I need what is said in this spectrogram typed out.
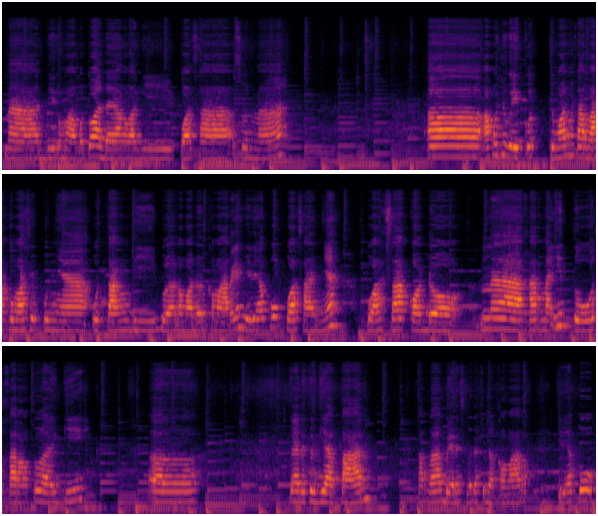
Nah di rumah aku tuh ada yang lagi puasa sunnah uh, aku juga ikut cuman karena aku masih punya utang di bulan Ramadan kemarin jadi aku puasanya puasa kodo nah karena itu sekarang tuh lagi uh, gak ada kegiatan karena beres-beres sudah kelar jadi aku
